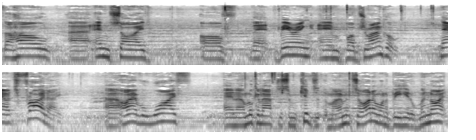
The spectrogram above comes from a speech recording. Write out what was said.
the whole uh, inside of that bearing and Bob's your uncle. Now it's Friday. Uh, I have a wife and I'm looking after some kids at the moment so I don't want to be here till midnight.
